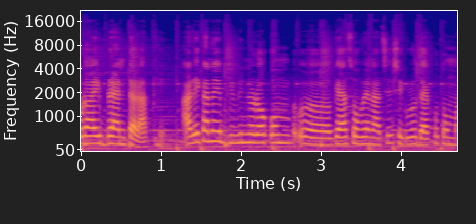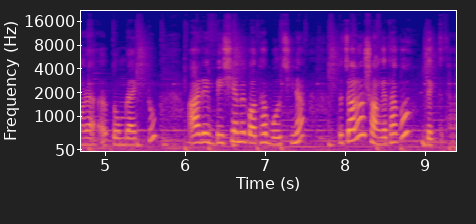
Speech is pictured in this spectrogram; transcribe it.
ওরা এই ব্র্যান্ডটা রাখে। আর এখানে বিভিন্ন রকম গ্যাস ওভেন আছে, সেগুলো দেখো তোমরা তোমরা একটু। আর বেশি আমি কথা বলছি না। তো চলো সঙ্গে থাকো, দেখতে থাকো।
